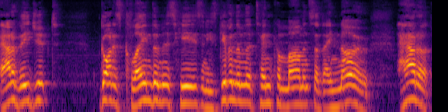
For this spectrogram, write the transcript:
out of Egypt. God has claimed them as His and He's given them the Ten Commandments so they know how to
